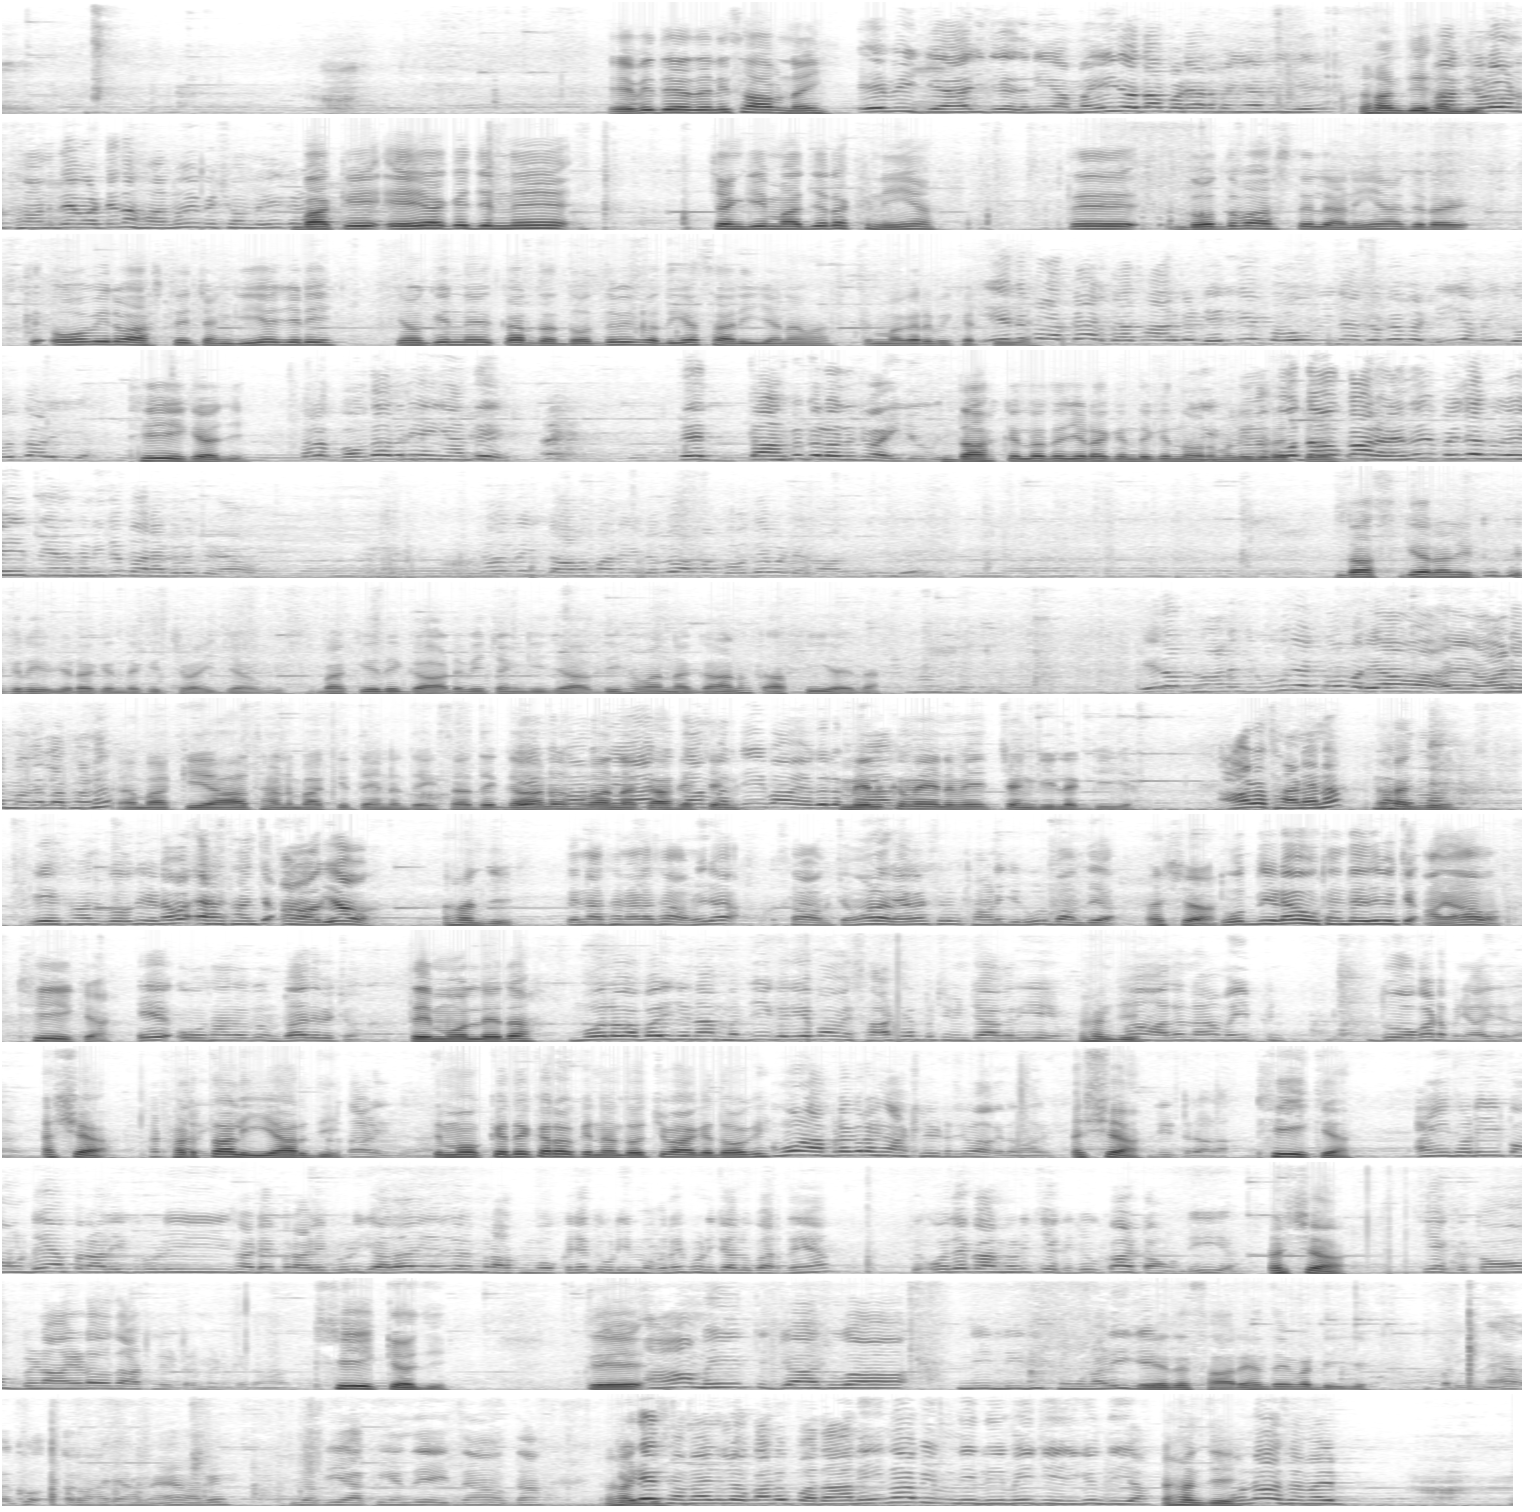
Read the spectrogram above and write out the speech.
ਇਹ ਵੀ ਦੇ ਦੇਣੀ ਹਿਸਾਬ ਨਹੀਂ। ਇਹ ਵੀ ਜਾਇਜ਼ ਦੇ ਦੇਣੀ ਆ। ਮੈਂ ਹੀ ਤਾਂ ਬੜਿਆ ਰੁਪਈਆਂ ਦੀ ਜੇ। ਹਾਂਜੀ ਹਾਂਜੀ। ਚਲੋ ਹੁਣ ਥਣ ਦੇ ਵੱਟੇ ਨਾ ਸਾਨੂੰ ਵੀ ਪਿੱਛੋਂ ਮਿਲੀ ਬਾਕੀ ਇਹ ਆ ਕਿ ਜਿੰਨੇ ਚੰਗੀ ਮੱਝ ਰੱਖਣੀ ਆ ਤੇ ਦੁੱਧ ਵਾਸਤੇ ਲੈਣੀ ਆ ਜਿਹੜਾ ਤੇ ਉਹ ਵੀਰ ਵਾਸਤੇ ਚੰਗੀ ਆ ਜਿਹੜੀ ਕਿਉਂਕਿ ਇਹਨੇ ਘਰ ਦਾ ਦੁੱਧ ਵੀ ਵਧੀਆ ਸਾਰੀ ਜਾਣਾ ਵਾ ਤੇ ਮਗਰ ਵੀ ਕੱਟੀ ਇਹ ਤੇ ਆ। ਭਲਾ ਘਰ ਦਾ ਸਾਰ ਕੇ ਡੇਰੀ ਦੇ ਪਾਊਗੀ ਨਾ ਕਿਉਂਕਿ ਵੱਡੀ ਆ ਮੈਂ ਦੁੱਧ ਵਾਲੀ ਆ। ਠੀਕ ਆ ਜੀ। ਚਲੋ ਬਹੁਤਾ ਤਾਂ ਨਹੀਂ ਆਈਆਂ ਤੇ ਤੇ 10 ਕਿਲੋ ਤੇ ਚਵਾਈ ਜੂਗੀ 10 ਕਿਲੋ ਤੇ ਜਿਹੜਾ ਕਹਿੰਦੇ ਕਿ ਨਾਰਮਲੀ ਜਿਹੜਾ ਉਹਦਾ ਉਹ ਘਰ ਰਹਿੰਦੇ ਪਹਿਲੇ ਸੂਏ ਅਸੀਂ ਤਿੰਨ ਖਣੀ ਤੇ 12 ਕਿਲੋ ਚੋਇਆ ਉਹ ਤੁਸੀਂ 10 ਮੰਨ ਕੇ ਚੱਲੋ ਆਪਾਂ ਬਹੁਤੇ ਵੱਡੇ ਨਾਲ ਨਹੀਂ ਹੁੰਦੇ। 10 11 ਲੀਟਰ ਦੇ ਕਰੀਬ ਜਿਹੜਾ ਕਹਿੰਦੇ ਕਿ ਚਵਾਈ ਜਾਊਗੀ। ਬਾਕੀ ਇਹਦੀ ਗਾਰਡ ਵੀ ਚੰਗੀ ਜਾਪਦੀ ਹਵਾਨਾ ਗਾਣ ਕਾਫੀ ਆ ਇਹਦਾ। ਇਹਦਾ ਥਣ ਜ਼ਰੂਰ ਇੱਕ ਮਰਿਆ ਆੜਾ ਮਗਰਲਾ ਥਣ। ਆ ਬਾਕੀ ਆ ਥਣ ਬਾਕੀ ਤਿੰਨ ਦੇਖ ਸਕਦੇ ਗਾਣ ਹਵਾਨਾ ਕਾਫੀ ਚੰਗੀ ਮਿਲਕ ਵੀ ਚੰਗੀ ਲੱਗੀ ਆ। ਆੜਾ ਥਣ ਹੈ ਨਾ। ਹਾਂਜੀ। ਇਹ ਥਣ ਦੋ ਜਿਹੜਾ ਵਾ ਇਹ ਥਣ ਚ ਆ ਗਿਆ ਵਾ। ਹਾਂਜੀ। ਤਿੰਨਾਂ ਥਣਾਂ ਵਾਲਾ ਹਿਸਾਬ ਨਹੀਂ ਰਿਹਾ। ਹਿਸਾਬ ਚੋਂ ਵਾਲਾ ਰਹਿ ਗਿਆ ਸਿਰਫ ਥਣ ਜ਼ਰੂਰ ਬੰਦ ਆ। ਅੱਛਾ। ਦੁੱਧ ਜਿਹੜਾ ਉਹ ਥਾਂ ਦਾ ਇਹਦੇ ਵਿੱਚ ਆਇਆ ਵਾ। ਠੀਕ ਆ। ਇਹ ਉਹ ਥਾਂ ਦਾ ਹੁੰਦਾ ਇਹਦੇ ਵਿੱਚੋਂ। ਤੇ ਮੁੱਲ ਇਹਦਾ? ਮੁੱਲ ਬਾਬਾ ਜੀ ਜਿੰਨਾ ਮਰਜ਼ੀ ਕਰੀਏ ਭਾਵੇਂ 60 55 ਕਰੀਏ। ਹਾਂਜੀ। ਹਾਂ ਤੇ ਨਾ ਮੈਂ 2 ਘੱਟ 50 ਦੇ ਦਾਂਗੇ। ਅੱਛਾ 48000 ਦੀ 48 ਦੇ। ਦਾਂਗੇ ਤੇ ਮੌਕੇ ਤੇ ਘਰੋਂ ਕਿੰਨਾ ਦੁੱਧ ਚਵਾ ਕੇ ਦੋਗੇ? ਹੁਣ ਆਪਣੇ ਕੋਲ ਅਸੀਂ 8 ਲੀਟਰ ਚਵਾ ਕੇ ਦਵਾਂਗੇ। ਅੱਛਾ। ਲੀਟਰ ਵਾਲਾ। ਠੀਕ ਆ। ਅਸੀਂ ਥੋੜੀ ਪਾਉਂਦੇ ਆ ਪਰਾਲੀ ਪਰੂਲੀ ਸਾਡੇ ਪਰਾਲੀ ਪਰੂਲੀ ਜ਼ਿਆਦਾ ਨਹੀਂ ਚੱਲ ਮਰਾਕ ਮੁੱਕ ਜੇ ਤੂੜੀ ਮੁੱਕਣੇ ਫੋਣੀ ਚਾਲੂ ਕਰਦੇ ਆ ਤੇ ਉਹਦੇ ਕਾਰਨ ਥੋੜੀ ਝਿੱਗ ਝੁੱਗ ਘਟ ਆਉਂਦੀ ਆ। ਅੱਛਾ। ਝਿੱਗ ਤੋਂ ਬਿਨਾ ਜਿਹੜਾ ਉਹਦਾ 8 ਲੀਟਰ ਮਿੰਟ ਕੇ ਦਵਾਂਗੇ। ਠੀਕ ਹੈ ਜੀ। ਤੇ ਆ ਮੈਂ ਤੀਜਾ ਸੂਆ ਨੀਲੀ ਦੀ ਖੂਨ ਵਾਲੀ ਜੇ। ਇਹ ਤੇ ਸਾਰਿਆਂ ਤੇ ਵੱਡੀ ਜੇ। ਬੜੀ ਮੈਂ ਵੇਖੋ ਰਾਜਾ ਮੈਂ ਆਵਾਂਗੇ ਲੋਕੀ ਆਖੀ ਜਾਂਦੇ ਇਦਾਂ ਉਦਾਂ। ਜਿਹੜੇ ਸਮੇਂ 'ਚ ਲੋਕਾਂ ਨੂੰ ਪਤਾ ਨਹੀਂ ਨਾ ਵੀ ਨੀਲੀ ਮਈ ਚੀਜ਼ ਕੀ ਹੁੰਦੀ ਆ ਹਾਂਜੀ। ਉਹਨਾਂ ਸਮੇਂ 'ਚ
